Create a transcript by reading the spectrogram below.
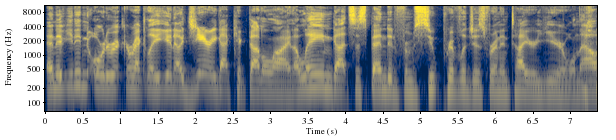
And if you didn't order it correctly, you know Jerry got kicked out of line. Elaine got suspended from soup privileges for an entire year. Well, now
